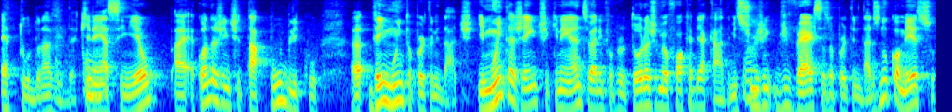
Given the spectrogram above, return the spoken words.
é tudo na vida. Que nem uhum. assim, eu, quando a gente está público, Uh, vem muita oportunidade. E muita gente, que nem antes eu era infoprodutor, hoje o meu foco é Bia Academy. Surgem uhum. diversas oportunidades. No começo,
